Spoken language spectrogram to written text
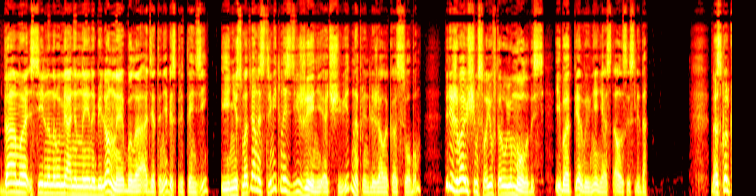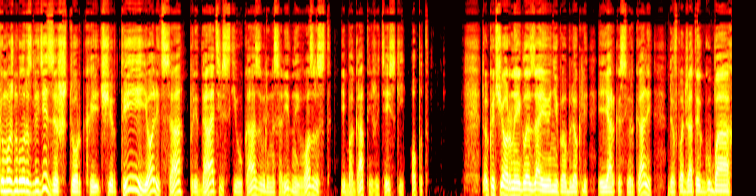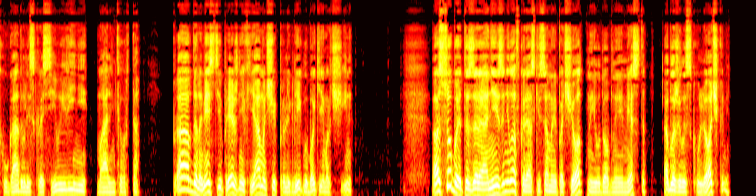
Дама, сильно нарумяненная и набеленная, была одета не без претензий, и, несмотря на стремительность движений, очевидно принадлежала к особам, переживающим свою вторую молодость, ибо от первой в ней не осталось и следа. Насколько можно было разглядеть за шторкой, черты ее лица предательски указывали на солидный возраст и богатый житейский опыт. Только черные глаза ее не поблекли и ярко сверкали, да в поджатых губах угадывались красивые линии маленького рта. Правда, на месте прежних ямочек пролегли глубокие морщины. Особо это заранее заняла в коляске самое почетное и удобное место, обложилась кулечками,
